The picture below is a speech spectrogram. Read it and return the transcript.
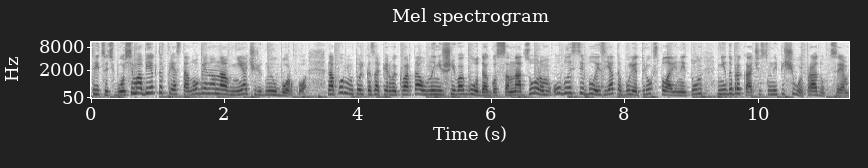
38 объектов приостановлено на внеочередную уборку. Напомним, только за первый квартал нынешнего года Госсаннадзором области было изъято более 3,5 тонн недоброкачественной пищевой продукции.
